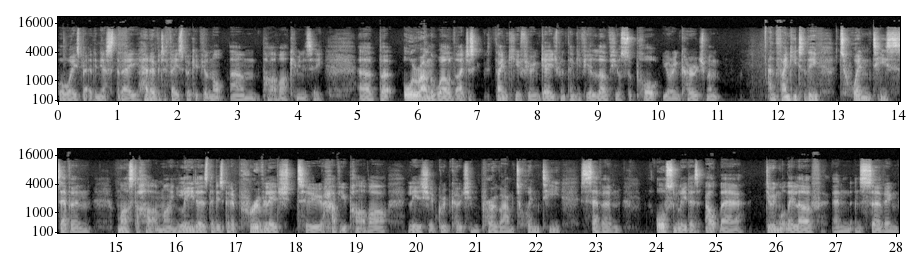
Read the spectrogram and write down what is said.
always better than yesterday. Head over to facebook if you're not um, part of our community. Uh, but all around the world i just thank you for your engagement. Thank you for your love your support your encouragement. And thank you to the 27 Master Heart and Mind leaders that it's been a privilege to have you part of our leadership group coaching program. 27 awesome leaders out there doing what they love and, and serving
